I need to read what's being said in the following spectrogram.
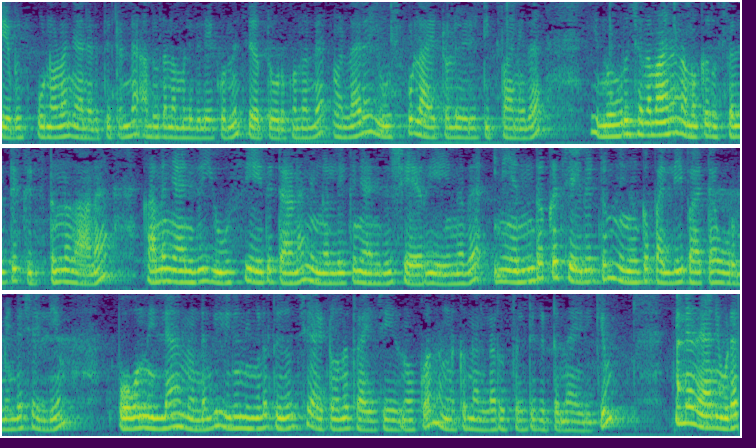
ടേബിൾ സ്പൂണോളം ഞാൻ എടുത്തിട്ടുണ്ട്. അതുകൊണ്ട് നമ്മൾ ഇതിലേക്കൊന്ന് ചേർത്ത് കൊടുക്കുന്നുണ്ട്. വളരെ യൂസ്ഫുൾ ആയിട്ടുള്ള ഒരു ടിപ്പാണിത്. ഈ നൂറ് ശതമാനം നമുക്ക് റിസൾട്ട് കിട്ടുന്നതാണ്. കാരണം ഞാനിത് യൂസ് ചെയ്തിട്ടാണ് നിങ്ങളിലേക്ക് ഞാനിത് ഷെയർ ചെയ്യുന്നത്. ഇനി എന്തൊക്കെ ചെയ്തിട്ടും നിങ്ങൾക്ക് പല്ലി പാറ്റ ഉറുമ്പിന്റെ ശല്യം പോകുന്നില്ല എന്നുണ്ടെങ്കിൽ ഇത് നിങ്ങൾ തീർച്ചയായിട്ടും ഒന്ന് ട്രൈ ചെയ്ത് നോക്കുക. നിങ്ങൾക്ക് നല്ല റിസൾട്ട് കിട്ടുന്നതായിരിക്കും. പിന്നെ ഞാനിവിടെ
